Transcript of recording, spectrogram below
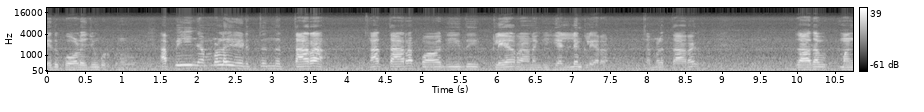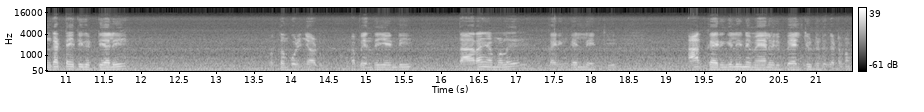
ഏത് കോളേജും കൊടുക്കണുള്ളൂ. അപ്പോൾ ഈ നമ്മളെ എടുത്തുന്ന തറ ആ തറ പാകിയത് ക്ലിയർ ആണെങ്കിൽ എല്ലാം ക്ലിയർ ആണ്. നമ്മൾ തറ സാധാ മങ്കട്ടായിട്ട് കിട്ടിയാൽ മൊത്തം പൊളിഞ്ഞാടും. അപ്പോൾ എന്ത് ചെയ്യേണ്ടി? തറ നമ്മൾ കരിങ്കല്ലേറ്റ് ആ കരിങ്കല്ലിന്റെ മേലെ ഒരു ബെൽറ്റ് ഇട്ടിട്ട് കെട്ടണം.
